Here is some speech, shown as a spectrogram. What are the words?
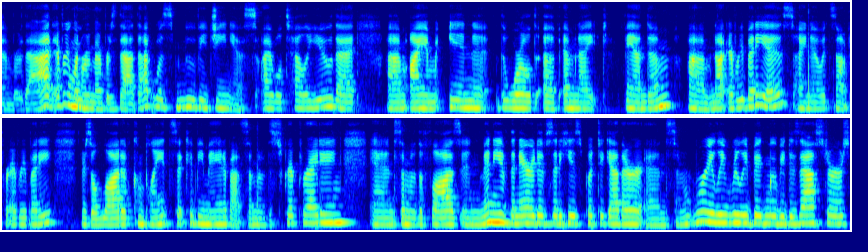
remember that. Everyone remembers that. That was movie genius. I will tell you that um, I am in the world of M. Night fandom. Um, not everybody is. I know it's not for everybody. There's a lot of complaints that could be made about some of the script writing and some of the flaws in many of the narratives that he has put together and some really, really big movie disasters.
